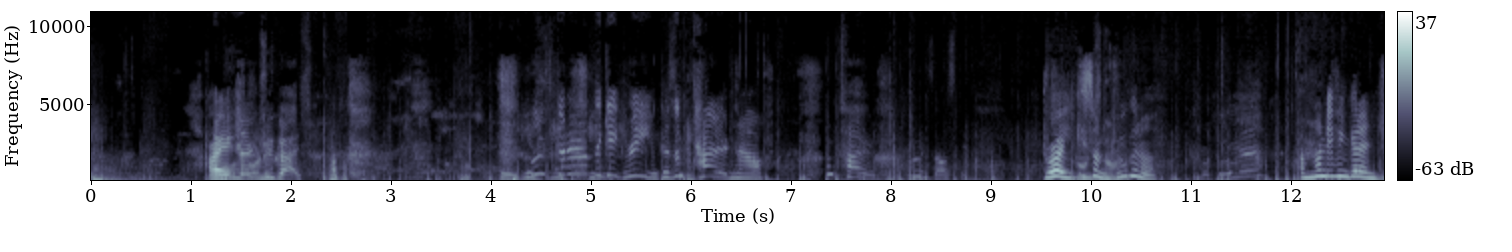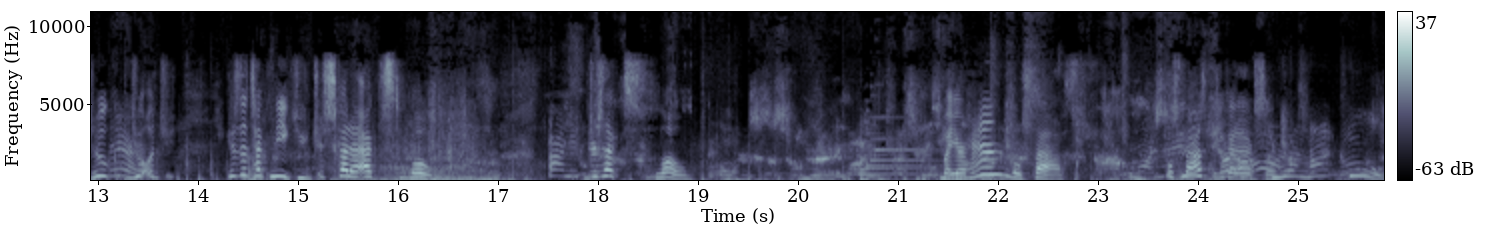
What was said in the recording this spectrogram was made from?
Oh, Alright. I right. mean, there are two guys. Who's gonna have to get green? Because I'm tired now. I'm tired. I'm exhausted. Bro, you No, get he's some not. Juking Blue man? I'm not even getting juke. There. Ju- ju- here's the technique. You just gotta act slow. Bye, mister. Just act slow. But your hand goes fast. Goes fast, but you gotta act slow. You are not cool.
